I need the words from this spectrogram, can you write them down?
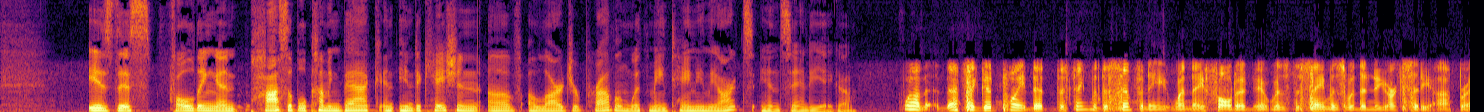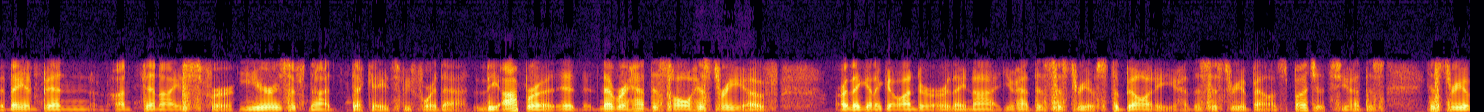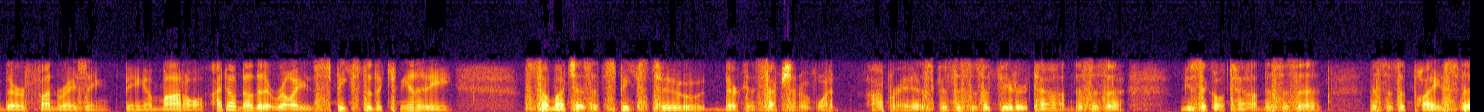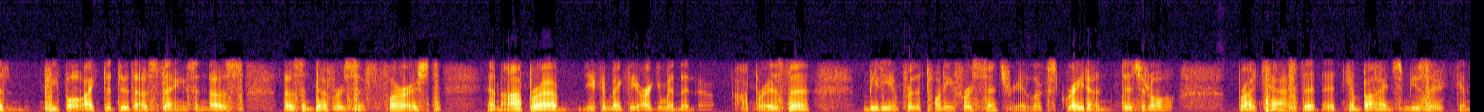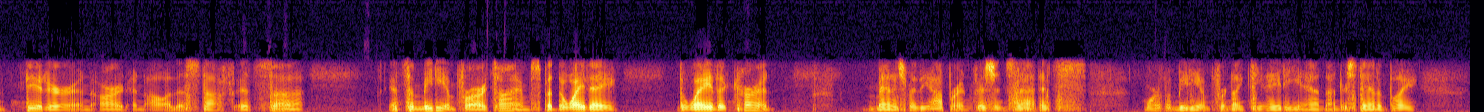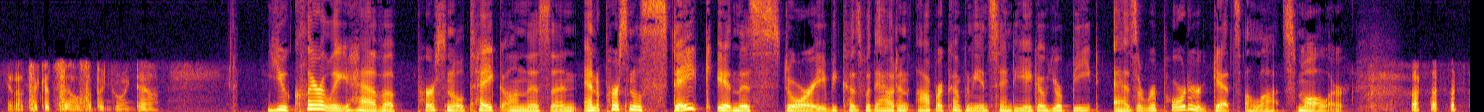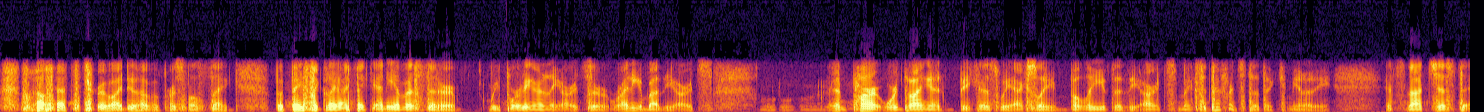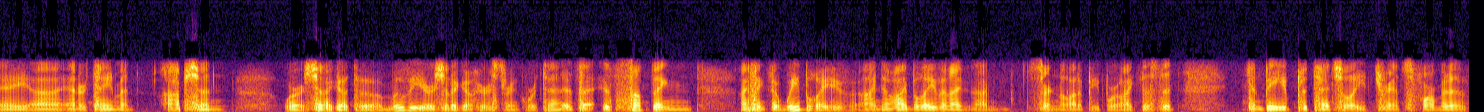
Is this folding and possible coming back an indication of a larger problem with maintaining the arts in San Diego? Well, that's a good point. That the thing with the symphony, when they folded, it was the same as with the New York City Opera. They had been on thin ice for years, if not decades, before that. The opera, it never had this whole history of are they going to go under or are they not? You had this history of stability. You had this history of balanced budgets. You had this history of their fundraising being a model. I don't know that it really speaks to the community so much as it speaks to their conception of what opera is. Because this is a theater town. This is a musical town. This is a this is a place that people like to do those things, and those those endeavors have flourished. And opera, you can make the argument that opera is the medium for the 21st century. It looks great on digital broadcast. It, it combines music and theater and art and all of this stuff. It's uh, it's a medium for our times. But the way they, the way the current management of the opera envisions that, it's more of a medium for 1980, and understandably, you know, ticket sales have been going down. You clearly have a personal take on this and, and a personal stake in this story because without an opera company in San Diego, your beat as a reporter gets a lot smaller. well, that's true. I do have a personal stake. But basically, I think any of us that are reporting on the arts or writing about the arts in part, we're doing it because we actually believe that the arts makes a difference to the community. It's not just a uh, entertainment option where should I go to a movie or should I go hear a string quartet? It's a, it's something I think that we believe. I know I believe, and I, I'm certain a lot of people are like this that can be potentially transformative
